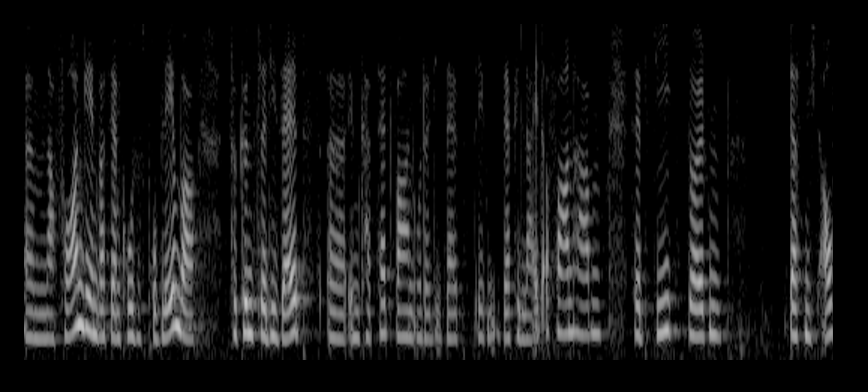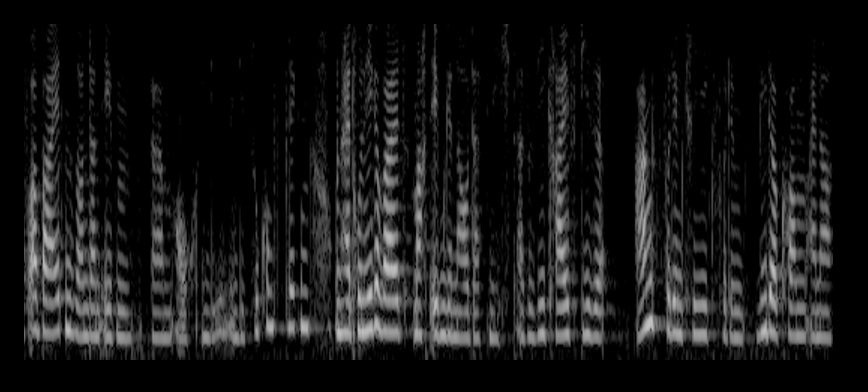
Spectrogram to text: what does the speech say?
ähm, nach vorn gehen, was ja ein großes Problem war für Künstler, die selbst äh, im KZ waren oder die selbst eben sehr viel Leid erfahren haben. Selbst die sollten das nicht aufarbeiten, sondern eben ähm, auch in die, in die Zukunft blicken. Und Heidrun Hegewald macht eben genau das nicht. Also sie greift diese Angst vor dem Krieg, vor dem Wiederkommen einer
